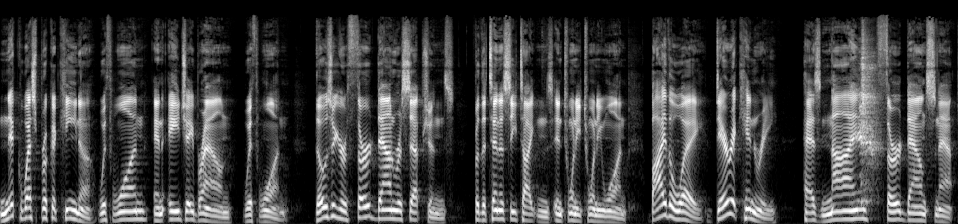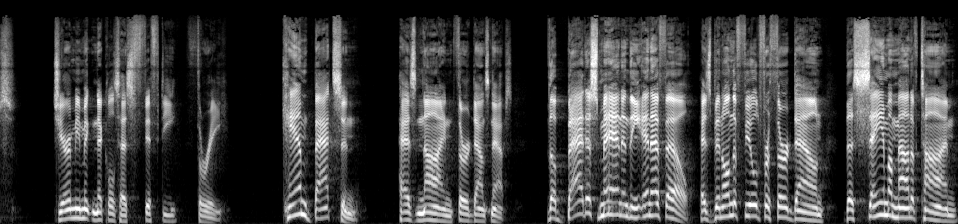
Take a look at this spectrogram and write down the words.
Nick Westbrook-Ikhine with one, and A.J. Brown with one. Those are your third down receptions for the Tennessee Titans in 2021. By the way, Derrick Henry has nine third down snaps Jeremy McNichols has 53. Cam Batson has nine third down snaps. The baddest man in the NFL has been on the field for third down the same amount of time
